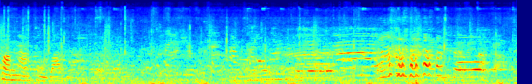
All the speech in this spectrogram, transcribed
ความงามของวัด Yeah.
